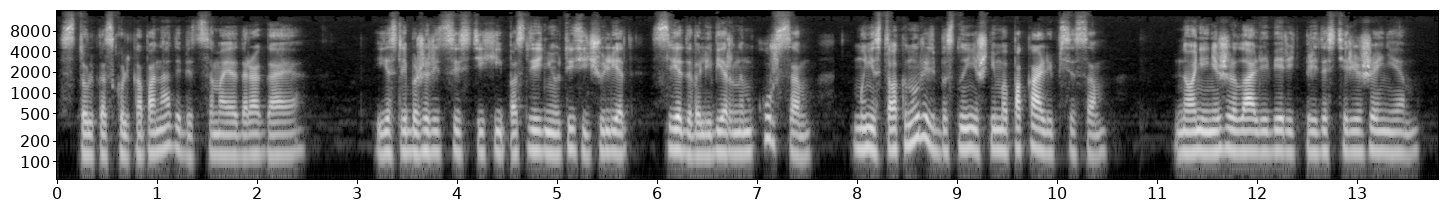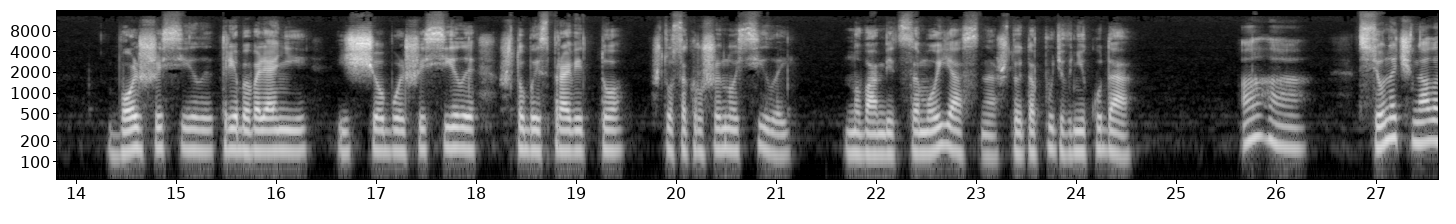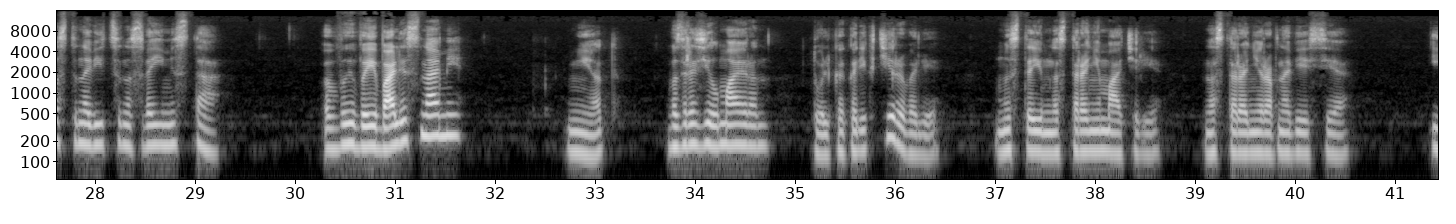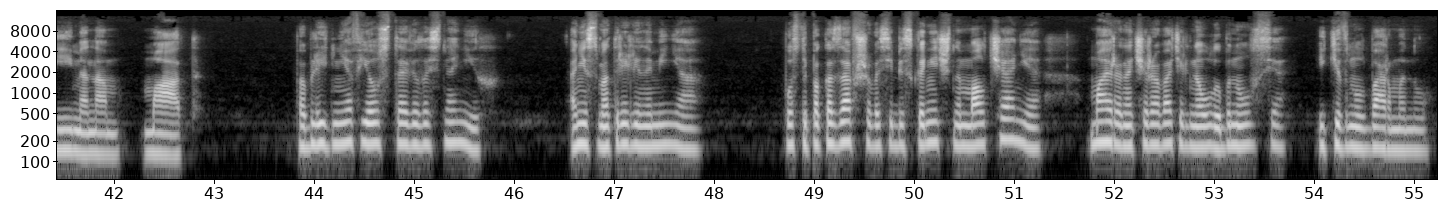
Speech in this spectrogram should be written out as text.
Столько, сколько понадобится, моя дорогая. Если бы жрецы стихий последнюю тысячу лет следовали верным курсом, мы не столкнулись бы с нынешним апокалипсисом. Но они не желали верить предостережениям. Больше силы требовали они, еще больше силы, чтобы исправить то, что сокрушено силой. Но вам ведь самой ясно, что это путь в никуда. Ага, все начинало становиться на свои места. Вы воевали с нами? Нет, возразил Майрон, только корректировали. Мы стоим на стороне матери, на стороне равновесия. Имя нам Мат. Побледнев, я уставилась на них. Они смотрели на меня. После показавшегося бесконечным молчания Майрон очаровательно улыбнулся и кивнул бармену.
